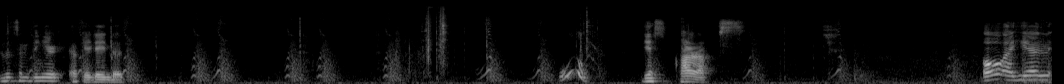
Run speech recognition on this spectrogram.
Loot something here? Okay, they loot. Ooh. Yes, power-ups. Oh, I hear...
